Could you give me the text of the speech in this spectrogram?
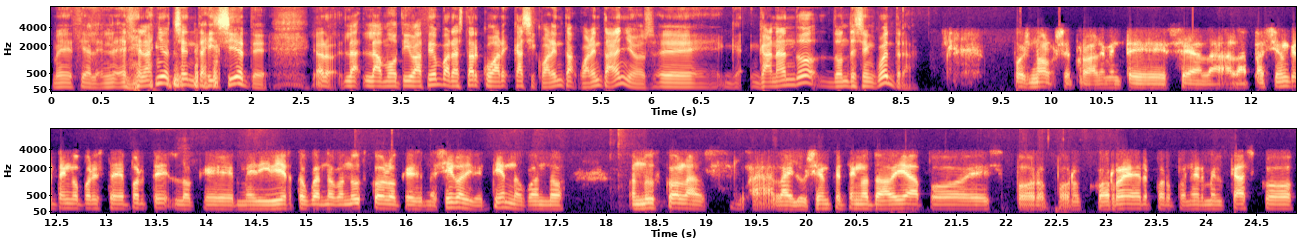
Me decía él, en, el año 87. claro, la, motivación para estar casi 40, 40 años eh, ganando, ¿dónde se encuentra? Pues no lo sé, probablemente sea la, la, pasión que tengo por este deporte, lo que me divierto cuando conduzco, lo que me sigo divirtiendo cuando conduzco las, la, ilusión que tengo todavía pues por, por correr, por ponerme el casco,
